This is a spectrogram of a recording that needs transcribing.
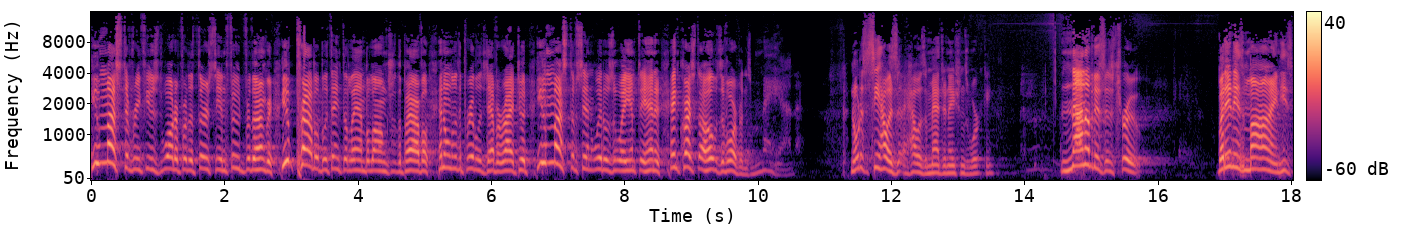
You must have refused water for the thirsty and food for the hungry. You probably think the land belongs to the powerful and only the privileged have a right to it. You must have sent widows away empty handed and crushed the hopes of orphans. Man. Notice, see how his, how his imagination's working? None of this is true. But in his mind, he's,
